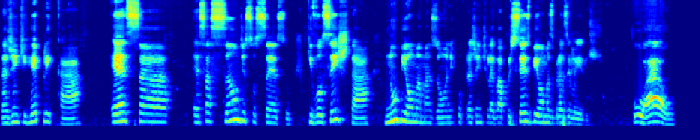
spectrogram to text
da gente replicar essa, essa ação de sucesso que você está no bioma amazônico para a gente levar para os seis biomas brasileiros. Uau!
